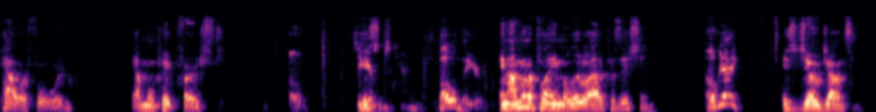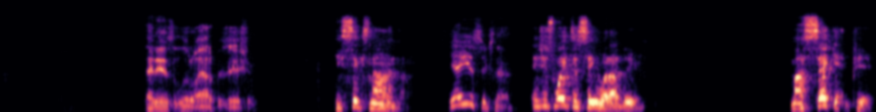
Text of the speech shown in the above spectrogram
power forward, I'm gonna pick first, Oh, so you're bold here. and I'm gonna play him a little out of position. Okay, It's Joe Johnson. that is a little out of position. He's six nine though, Yeah, he is six nine. and just wait to see what I do. My second pick,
